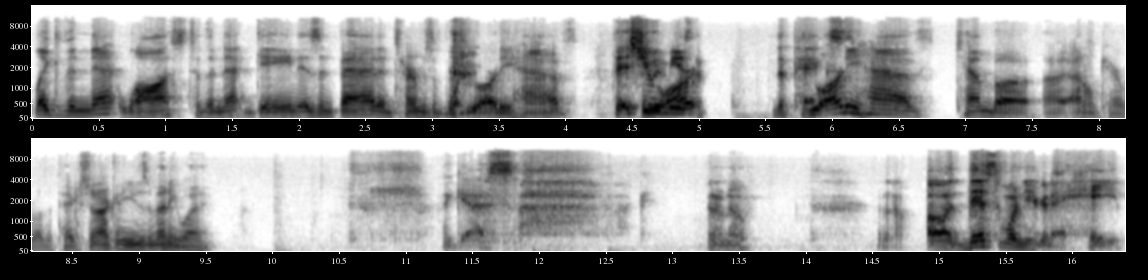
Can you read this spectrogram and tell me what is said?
like the net loss to the net gain isn't bad in terms of what you already have. The issue You with me is are- the, the picks. You already have Kemba. Uh, I don't care about the picks. You're not going to use them anyway. I guess. Fuck. I don't know. I don't know. Oh, this one you're gonna hate.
